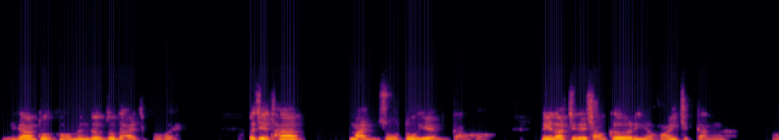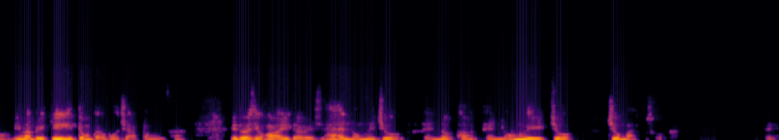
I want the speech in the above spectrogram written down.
你看都我们都做的孩子不会，而且他满足度也很高哈。你那几个巧克力啊，黄一起缸啊。哦，你嘛别给伊动到不加班啊，你都是花一个微信，他很容易就很容很很容易就就满足了。对，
